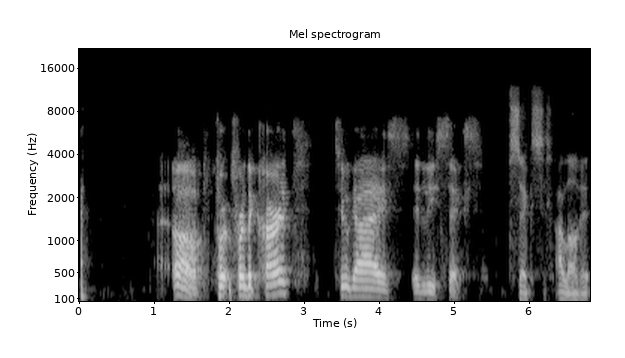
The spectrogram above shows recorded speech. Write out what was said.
oh, for for the cart, two guys, at least six. Six. I love it.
